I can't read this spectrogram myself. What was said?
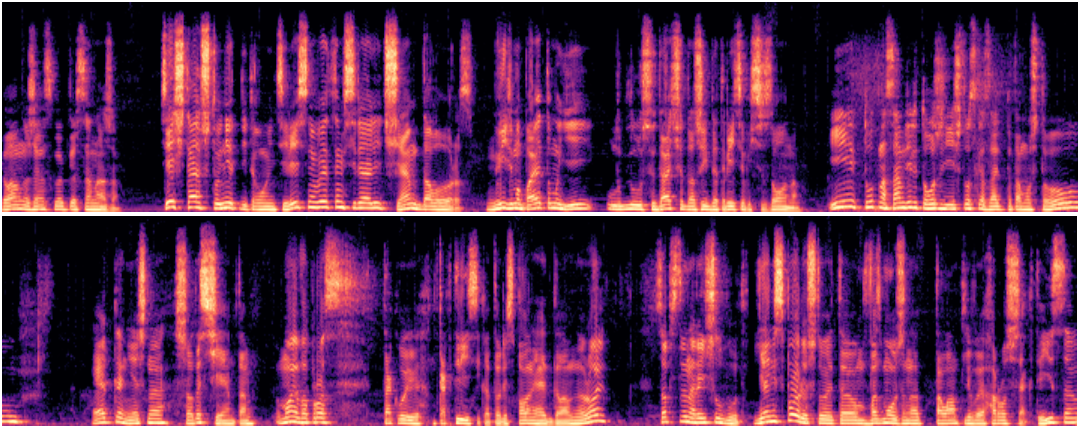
главного женского персонажа. Все считают, что нет никого интереснее в этом сериале, чем Долорес. Видимо, поэтому ей улыбнулась удача дожить до третьего сезона. И тут на самом деле тоже есть что сказать, потому что это, конечно, что-то с чем-то. Мой вопрос такой к актрисе, которая исполняет главную роль. Собственно, Рэйчел Вуд. Я не спорю, что это, возможно, талантливая, хорошая актриса,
